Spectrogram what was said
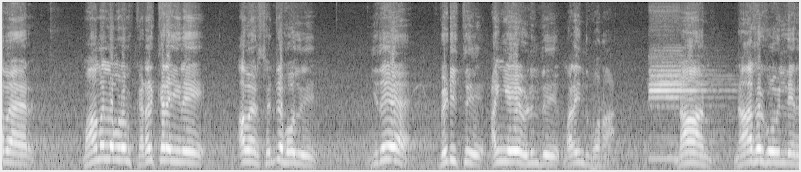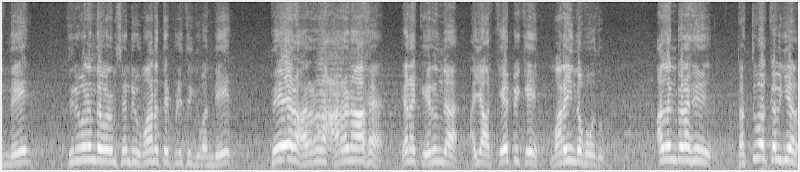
அவர் மாமல்லபுரம் கடற்கரையிலே அவர் சென்றபோது இதய வெடித்து அங்கேயே விழுந்து மறைந்து போனார். நான் நாகர்கோவிலில் இருந்தேன் திருவனந்தபுரம் சென்று விமானத்தை பிடித்து வந்தேன். பேர் அரண அரணாக எனக்கு இருந்த ஐயா கேபிகே மறைந்த போதும். அதன் பிறகு தத்துவ கவிஞர்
